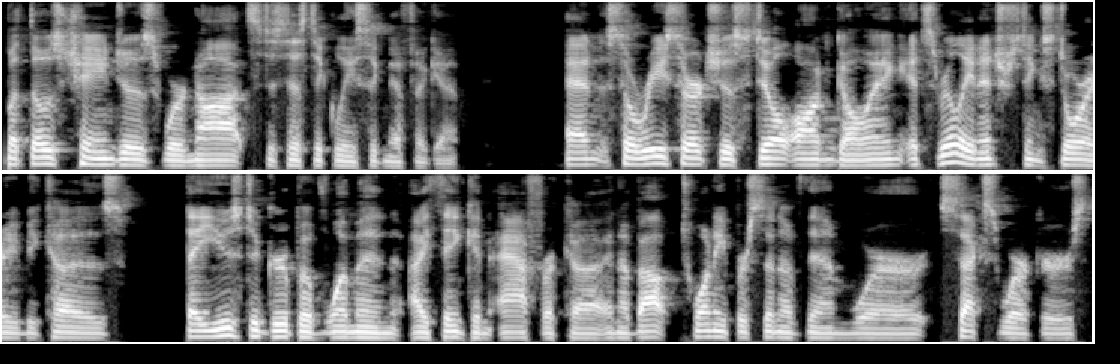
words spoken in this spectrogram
But those changes were not statistically significant. And so research is still ongoing. It's really an interesting story because they used a group of women, I think, in Africa, and about 20% of them were sex workers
